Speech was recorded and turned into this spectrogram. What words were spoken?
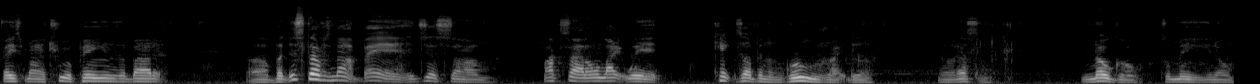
face my true opinions about it. Uh, but this stuff is not bad. It's just um, like I said, I don't like where it kicks up in them grooves right there. No, that's a no go to me, you know.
